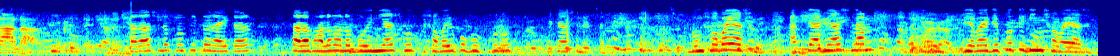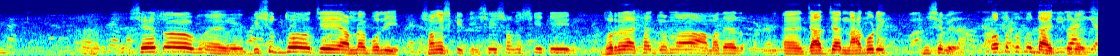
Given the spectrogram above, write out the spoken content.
না না। তারা আসলে প্রকৃত রাইটার তারা ভালো ভালো বই নিয়ে আসুক সবাই উপভোগ করুক এটা আসলে চাই এবং সবাই আসুক। আজকে আমি আসলাম ডে বাই ডে প্রতিদিন সবাই আসবে। সেহেতু বিশুদ্ধ যে আমরা বলি সংস্কৃতি সেই সংস্কৃতি ধরে রাখার জন্য আমাদের যার যার নাগরিক হিসেবে কতটুকু দায়িত্ব রয়েছে?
